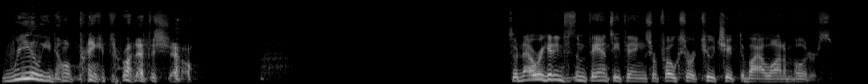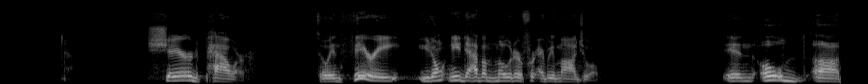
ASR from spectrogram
really don't bring it to run at the show. So now we're getting to some fancy things for folks who are too cheap to buy a lot of motors. Shared power. So in theory, you don't need to have a motor for every module. In old uh,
